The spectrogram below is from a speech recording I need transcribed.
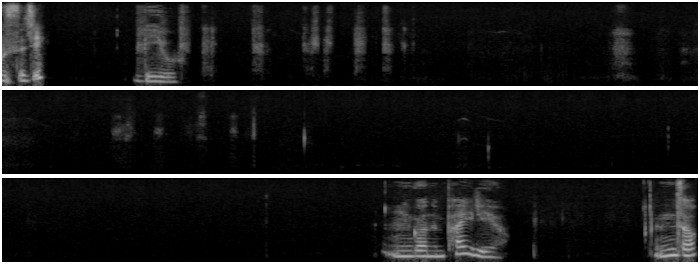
뭐 쓰지? 미우. 이거는 파일이에요. 은서?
